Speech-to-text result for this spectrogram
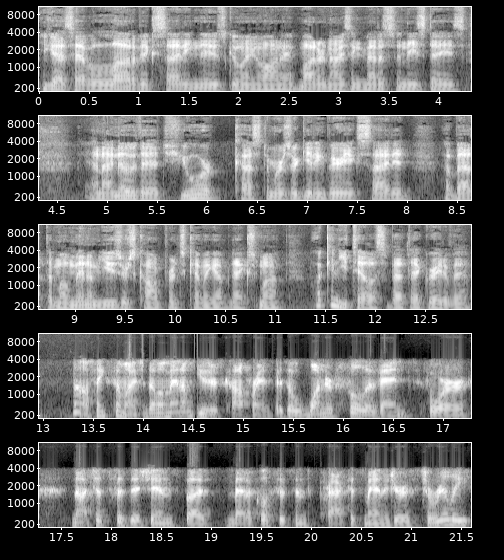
You guys have a lot of exciting news going on at Modernizing Medicine these days. And I know that your customers are getting very excited about the Momentum Users Conference coming up next month. What can you tell us about that great event? Oh, thanks so much. The Momentum Users Conference is a wonderful event for not just physicians, but medical assistants, practice managers to really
